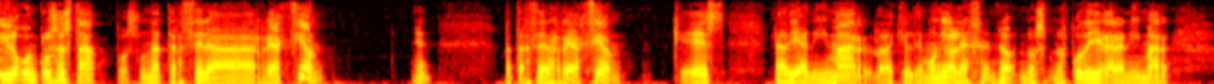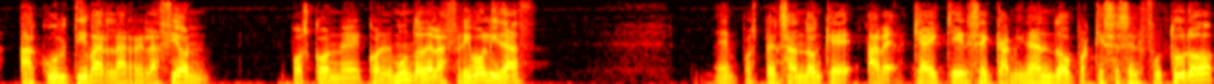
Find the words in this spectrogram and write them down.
Y luego incluso está pues una tercera reacción, ¿eh? una tercera reacción, que es la de animar, la de que el demonio nos, puede llegar a animar a cultivar la relación pues con, eh, con el mundo de la frivolidad, ¿eh? pues pensando en que, a ver, que hay que irse caminando porque ese es el futuro,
